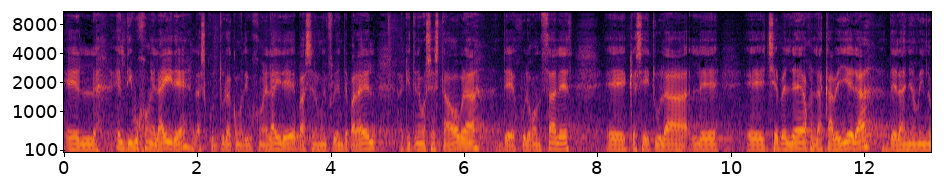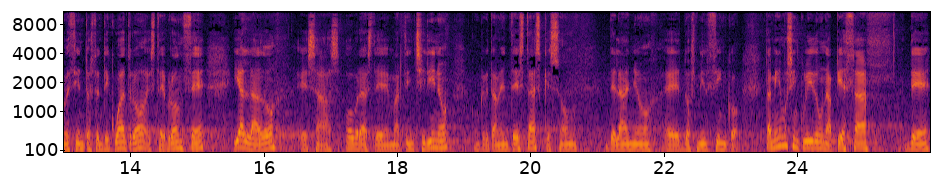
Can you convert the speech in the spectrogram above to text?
el, dibujo en el aire, la escultura como dibujo en el aire, va a ser muy influyente para él. Aquí tenemos esta obra de Julio González eh, que se titula Le eh, la cabellera, del año 1934, este bronce, y al lado esas obras de Martín Chirino, concretamente estas que son del año 2005. Eh, También hemos incluido una pieza de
